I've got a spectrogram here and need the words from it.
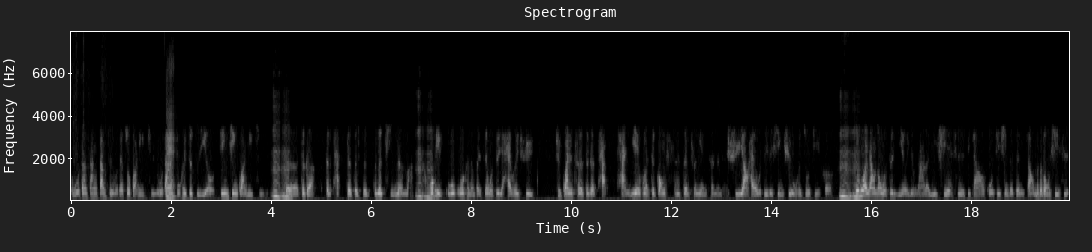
我当当当时我在做管理职，我当然不会就只有精进管理职，嗯。的这个的产的的的这个职能嘛，嗯，我比我我可能本身我自己还会去。去观测这个产产业或者是公司政策面可能的需要，还有我自己的兴趣，我会做结合。嗯，这过程当中，我自己有有拿了一些是比较国际性的证照，那个东西是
